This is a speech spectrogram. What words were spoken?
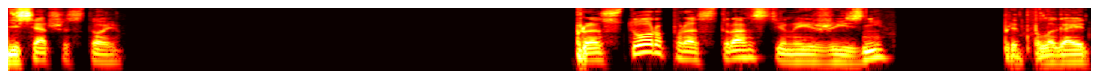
56. Простор пространственной жизни предполагает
